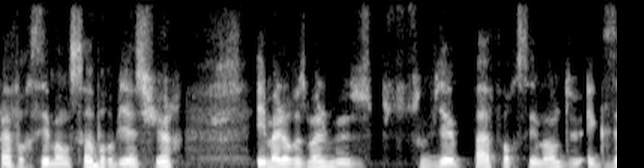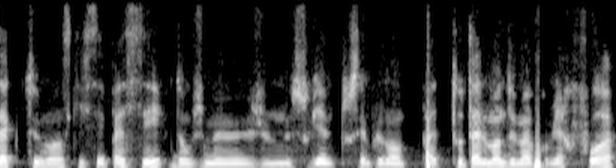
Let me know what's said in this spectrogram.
pas forcément sobre, bien sûr. Et malheureusement, je me souviens pas forcément de exactement ce qui s'est passé. Donc, je me, je me souviens tout simplement pas totalement de ma première fois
